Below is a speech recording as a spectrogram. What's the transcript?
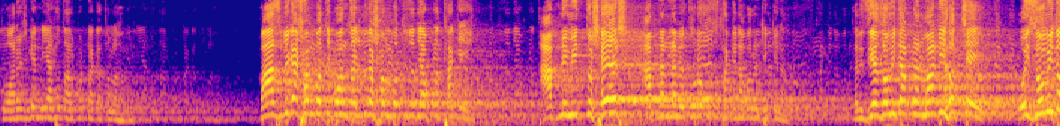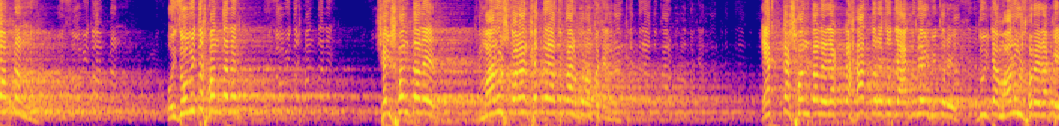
তো ওয়ারেসকে নিয়ে আসো, তারপর টাকা তোলা হবে। পাঁচ বিঘা সম্পত্তি, পঞ্চাশ বিঘা সম্পত্তি যদি আপনার থাকে, আপনি মৃত্যু শেষ, আপনার নামে কোনো কিছু থাকে না, বলে ঠিক কিনা? তাহলে যে জমিতে আপনার মাটি হচ্ছে, ওই জমি তো আপনার না। ওই জমি তো সন্তানের, সেই সন্তানের মানুষ করার ক্ষেত্রে এত কার্পণতা কেন? একটা সন্তানের একটা হাত ধরে যদি আগুনের ভিতরে দুইটা মানুষ ধরে রাখে,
